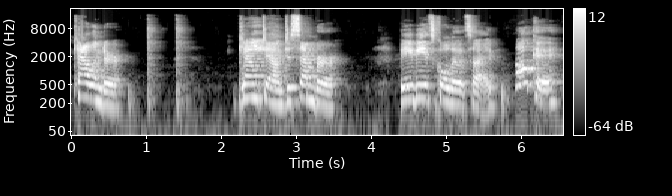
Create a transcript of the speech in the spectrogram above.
calendar, countdown, December. Baby, it's cold outside. Okay.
